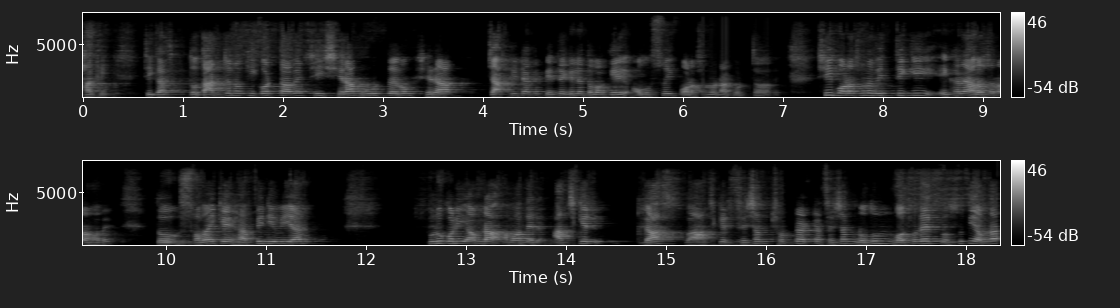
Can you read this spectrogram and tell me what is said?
থাকে, ঠিক আছে? তো তার জন্য কি করতে হবে? সেই সেরা মুহূর্ত এবং সেরা চাকরিটাকে পেতে গেলে তোমাকে অবশ্যই পড়াশোনাটা করতে হবে। সেই পড়াশোনা ভিত্তিকই এখানে আলোচনা হবে। তো সবাইকে হ্যাপি নিউ ইয়ার শুরু করি আমরা আমাদের আজকের ক্লাস বা আজকের সেশন ছোট্ট একটা সেশন নতুন বছরের প্রস্তুতি আমরা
